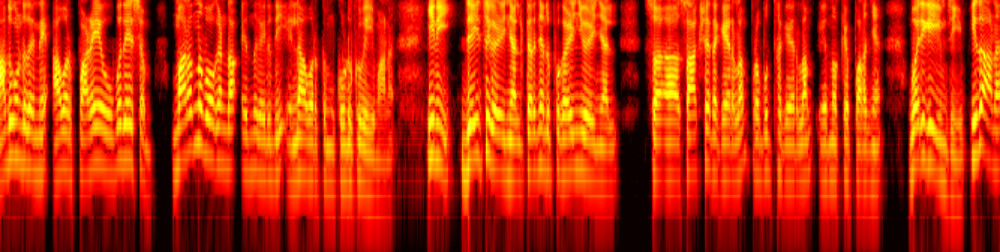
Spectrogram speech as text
അതുകൊണ്ട് തന്നെ അവർ പഴയ ഉപദേശം മറന്നു പോകണ്ട എന്ന് കരുതി എല്ലാവർക്കും കൊടുക്കുകയുമാണ്. ഇനി ജയിച്ചു കഴിഞ്ഞാൽ തിരഞ്ഞെടുപ്പ് കഴിഞ്ഞു കഴിഞ്ഞാൽ സാക്ഷര കേരളം പ്രബുദ്ധ കേരളം എന്നൊക്കെ പറഞ്ഞ് വരികയും ചെയ്യും. ഇതാണ്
